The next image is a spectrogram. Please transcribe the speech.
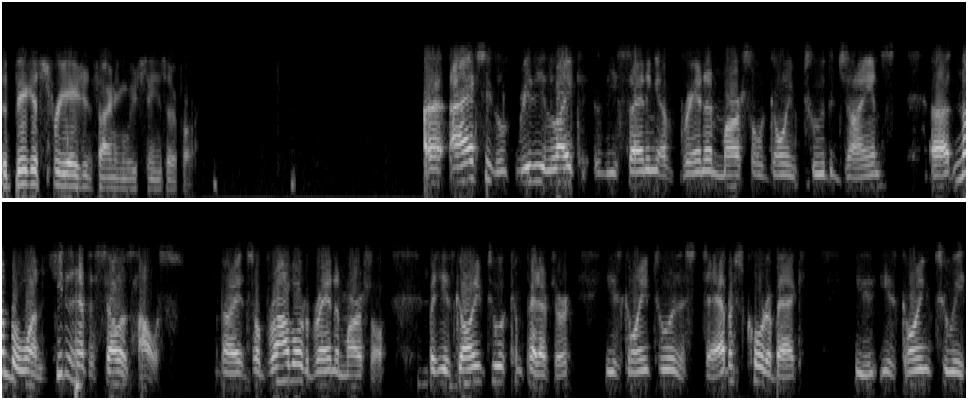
the biggest free agent signing we've seen so far? I actually really like the signing of Brandon Marshall going to the Giants. Uh, number one, he didn't have to sell his house. All right, so bravo to Brandon Marshall. But he's going to a competitor. He's going to an established quarterback. He, he's going to a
